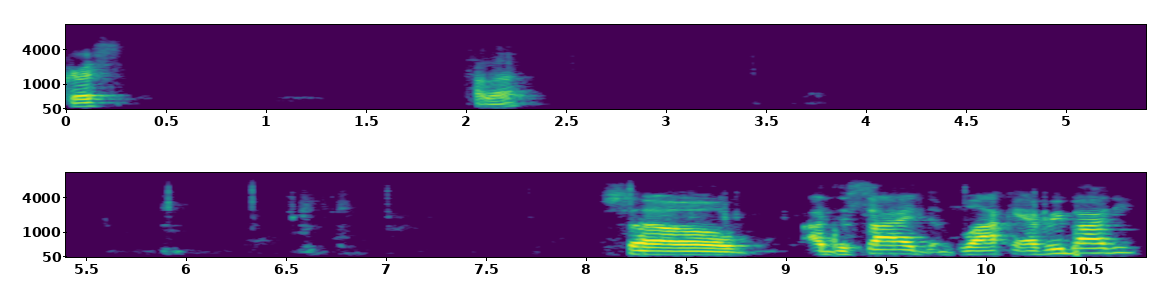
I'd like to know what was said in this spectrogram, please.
Chris? Hello? So I decided to block everybody.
